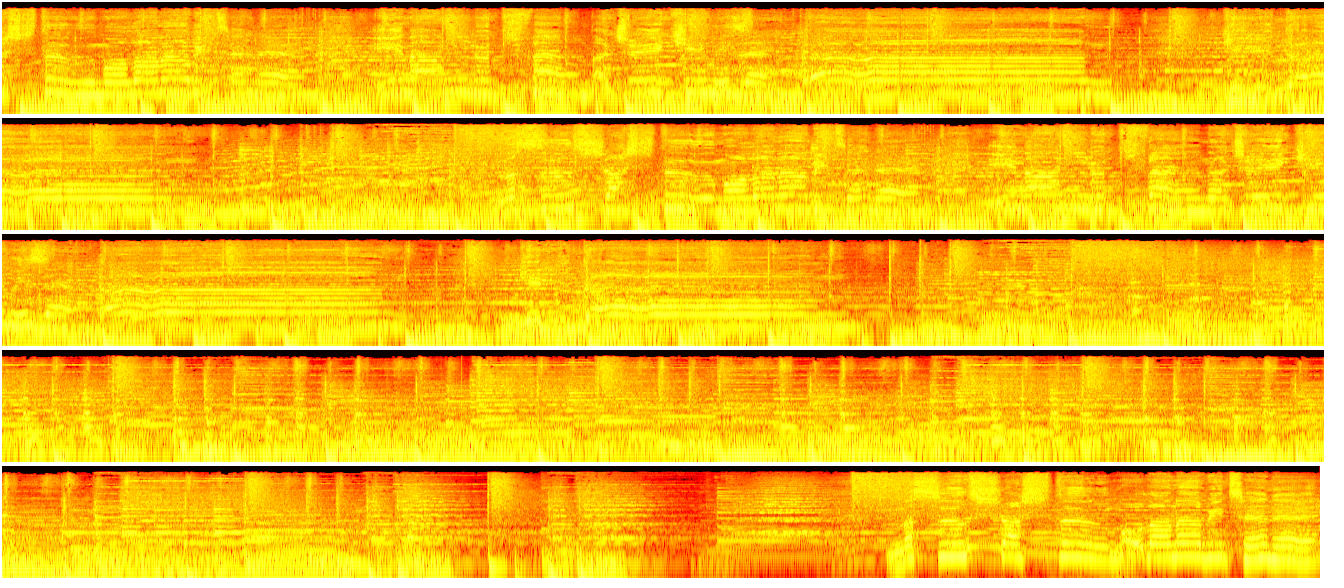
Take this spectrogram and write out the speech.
Şaştım olana bitene İnan lütfen acı ikimize. dön Nasıl şaştım olana bitene.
